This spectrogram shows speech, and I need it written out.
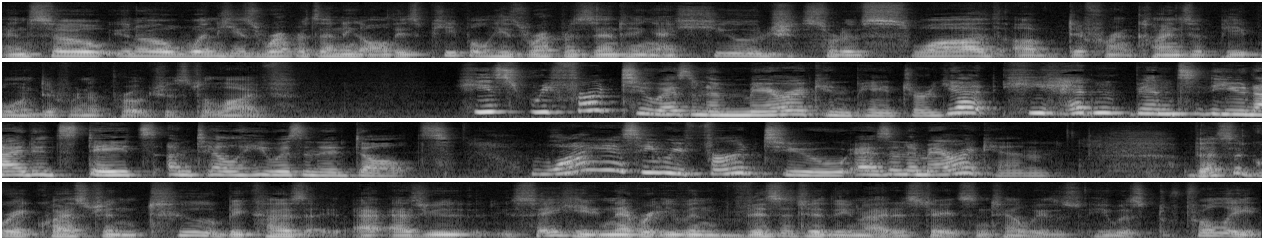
And so, you know, when he's representing all these people, he's representing a huge sort of swath of different kinds of people and different approaches to life. He's referred to as an American painter, yet he hadn't been to the United States until he was an adult. Why is he referred to as an American? That's a great question too, because as you say, he never even visited the United States until he was, he was fully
